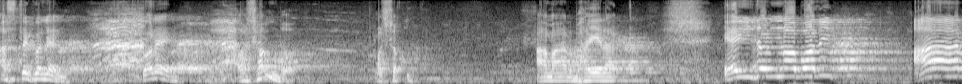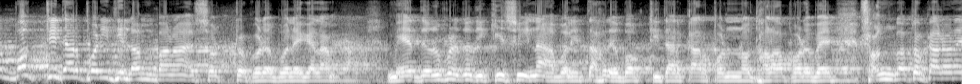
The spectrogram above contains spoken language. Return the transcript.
আসতে করলেন, করে? অসম্ভব অসম্ভব। আমার ভাইয়েরা এই জন্য বলি আর বক্তৃতার পরিধি লম্বা নয়, ছোট্ট করে বলে গেলাম। মেয়েদের উপরে যদি কিছুই না বলি, তাহলে বক্তৃতার কার্পণ্য ধরা পড়বে। সঙ্গত কারণে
